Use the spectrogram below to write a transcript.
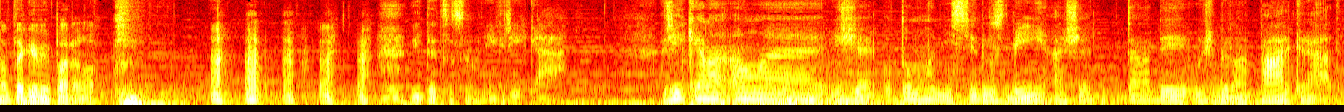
Ona taky vypadala. Víte, co se o nich říká. Říkala ale, že o tomhle místě dost ví a že tady už byla párkrát.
